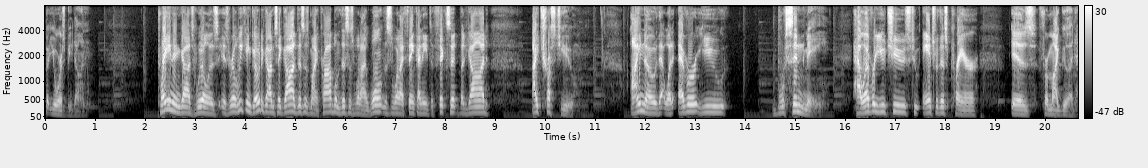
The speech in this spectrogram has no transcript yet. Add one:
but yours be done. Praying in God's will is is real. We can go to God and say, God, this is my problem. This is what I want. This is what I think I need to fix it. But God, I trust you. I know that whatever you send me, however you choose to answer this prayer, is for my good.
